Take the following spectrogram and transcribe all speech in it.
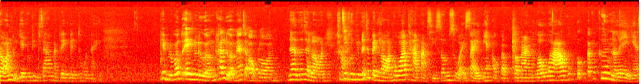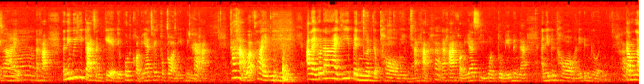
ร้อนหรือเย็นคุณพิมพ์ทราบมาตัวเองเป็นโทนไหน พิมพ์รู้ว่าตัวเองเหลือง ถ้าเหลืองน่าจะออกร้อน น่าน่าจะร้อน จค่ะริงๆคุณพิมพ์น่าจะเป็นร้อนเพราะว่าทาปากสีส้มสวยใส่เนี่ยออกแบบประมาณว้าวๆปุ๊บปุ๊บปั๊บขึ้นอะไรอย่างเงี้ยใช่นะคะแต่นี่วิธีการสังเกตเดี๋ยวพจน์ขออนุญาตใช้อุปกรณ์นิดนึงนะคะค่ะถ้าหากว่าใครมี อะไรก็ได้ที่เป็นเงินกับทองอย่างเงี้ยค่ะค่ะนะคะขออนุญาตสีมนตุนนิดนึงนะอันนี้เป็นทองอันนี้เป็นเงิน ค่ะกำไร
